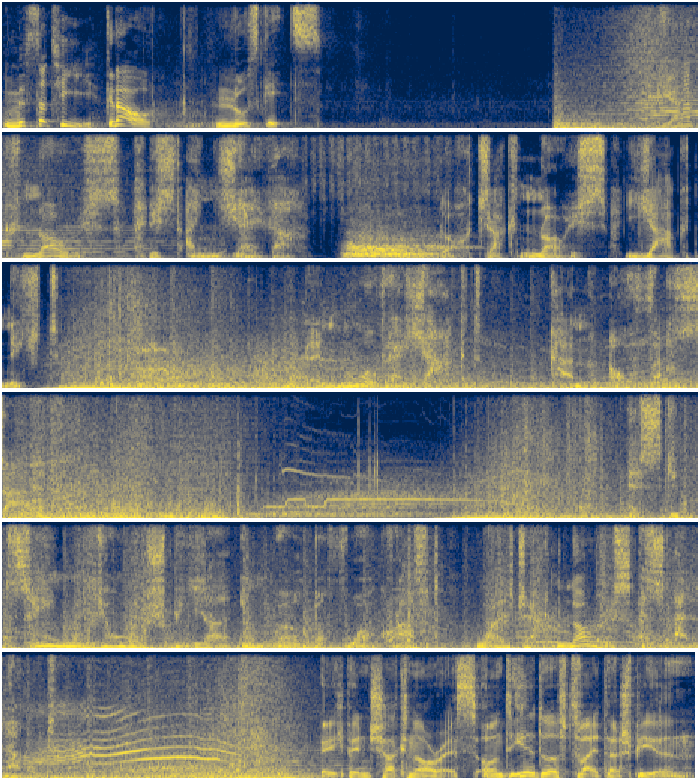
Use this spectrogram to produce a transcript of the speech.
Mr. T. Genau. Los geht's. Jack Norris ist ein Jäger. Doch Jack Norris jagt nicht. Denn nur wer jagt, kann auch versagen. Es gibt 10 Millionen Spieler in World of Warcraft, weil Jack Norris es erlaubt. Ich bin Chuck Norris und ihr dürft weiterspielen.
